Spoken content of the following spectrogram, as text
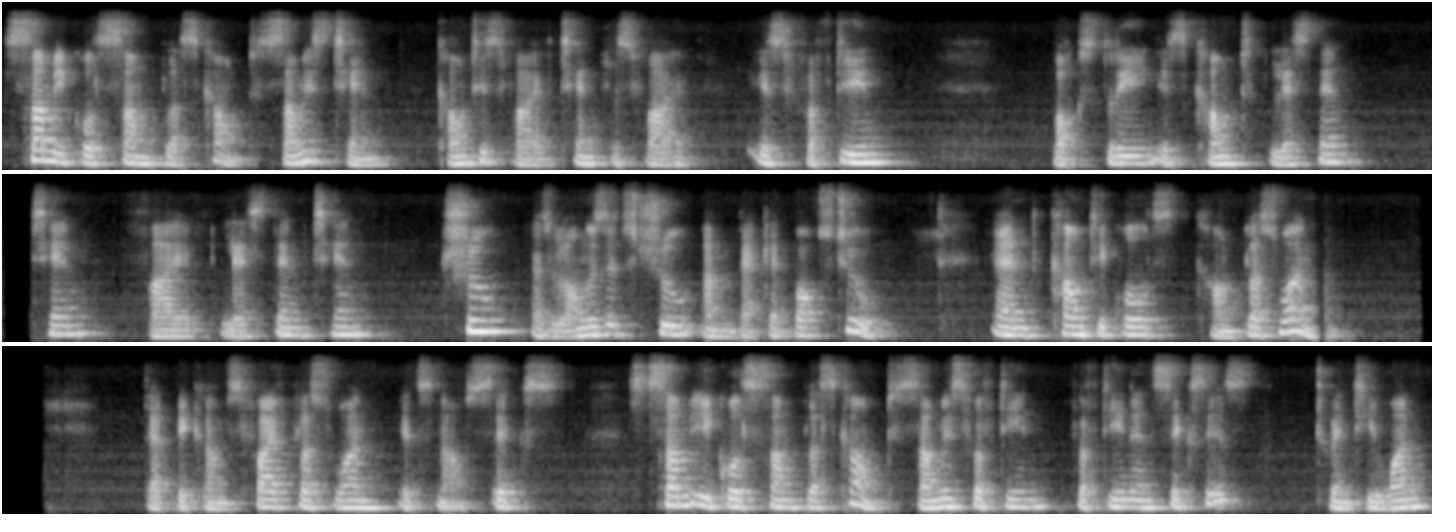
Sum equals sum plus count. Sum is 10, count is 5, 10 plus 5 is 15. Box 3 is count less than 10, 5 less than 10. True, as long as it's true, I'm back at box 2. And count equals count plus 1. That becomes 5 plus 1, it's now 6. Sum equals sum plus count. Sum is 15, 15 and 6 is 21.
